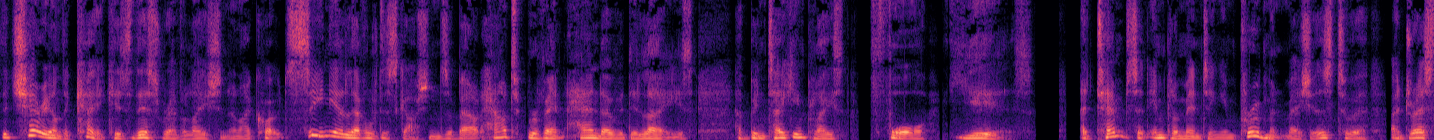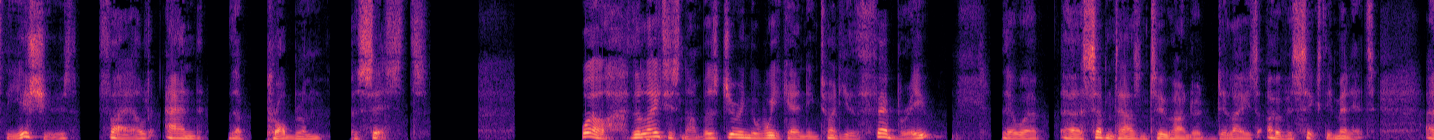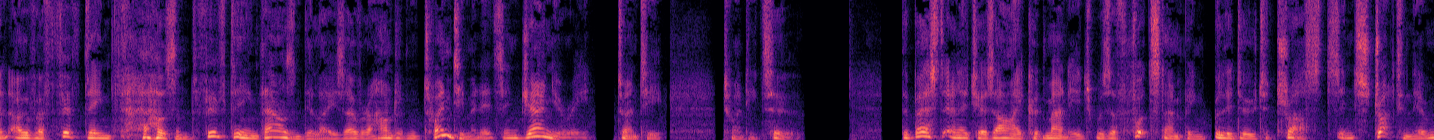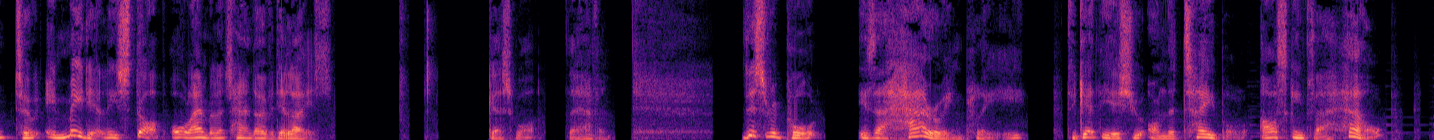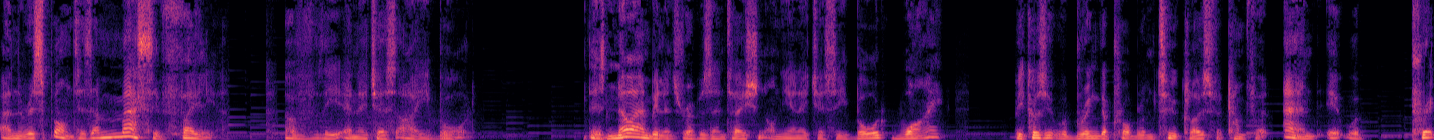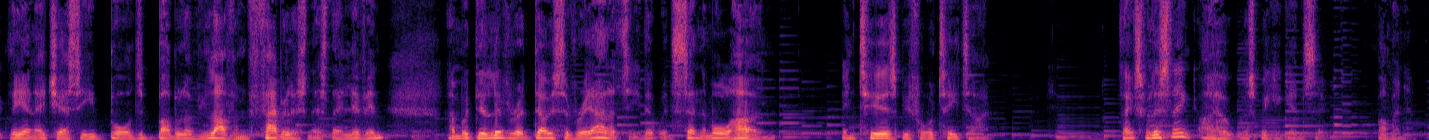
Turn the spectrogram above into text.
The cherry on the cake is this revelation, and I quote Senior level discussions about how to prevent handover delays have been taking place for years. Attempts at implementing improvement measures to uh, address the issues failed, and the problem persists. Well, the latest numbers during the week ending 20th February, there were uh, 7,200 delays over 60 minutes and over 15,000 15,000 delays over 120 minutes in January 2022. The best NHSI could manage was a foot stamping billet-doux to trusts instructing them to immediately stop all ambulance handover delays. guess what? They haven't. This report is a harrowing plea to get the issue on the table, asking for help, and the response is a massive failure of the NHSIE board. There's no ambulance representation on the NHSE board. Why? Because it would bring the problem too close for comfort and it would prick the NHSE board's bubble of love and fabulousness they live in and would deliver a dose of reality that would send them all home in tears before tea time. Thanks for listening. I hope we'll speak again soon. Bye now.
